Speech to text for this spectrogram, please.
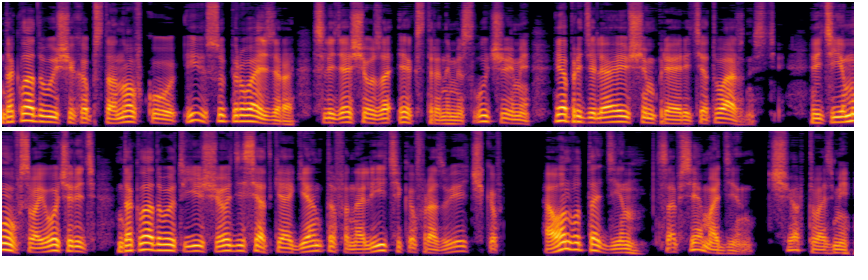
докладывающих обстановку, и супервайзера, следящего за экстренными случаями и определяющим приоритет важности. Ведь ему, в свою очередь, докладывают еще десятки агентов, аналитиков, разведчиков, а он вот один, совсем один. Черт возьми,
